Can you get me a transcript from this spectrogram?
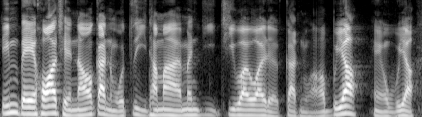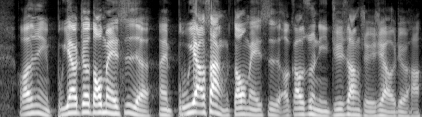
林北花钱然后干我自己他妈还蛮唧唧歪歪的干我，不要，哎我不要，我告诉你不要就都没事了，哎不要上都没事，我告诉你去上学校就好，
